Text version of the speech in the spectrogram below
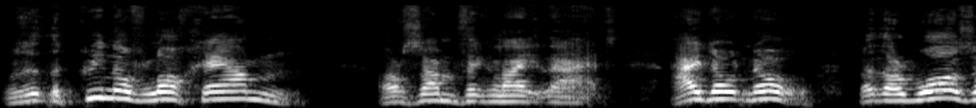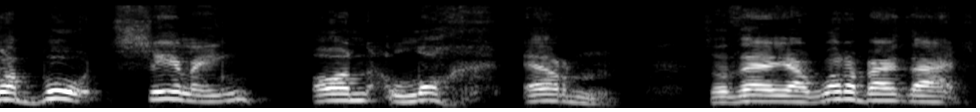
was it the Queen of Loch Earn or something like that? I don't know. But there was a boat sailing on Loch Earn. So there you are. What about that?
